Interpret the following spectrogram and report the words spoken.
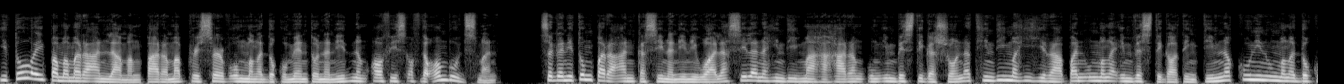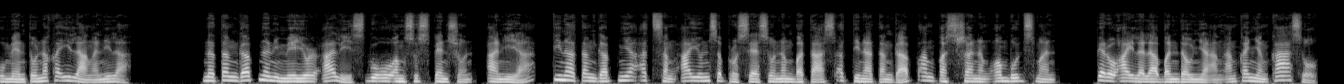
ito ay pamamaraan lamang para ma-preserve ang mga dokumento na need ng Office of the Ombudsman, sa ganitong paraan kasi naniniwala sila na hindi mahaharang ang investigasyon at hindi mahihirapan ang mga investigating team na kunin ang mga dokumento na kailangan nila. Natanggap na ni Mayor Alice Guo ang suspension, aniya, tinatanggap niya at sang-ayon sa proseso ng batas at tinatanggap ang pasya ng ombudsman, pero ay lalaban daw niya ang ang kanyang kaso.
